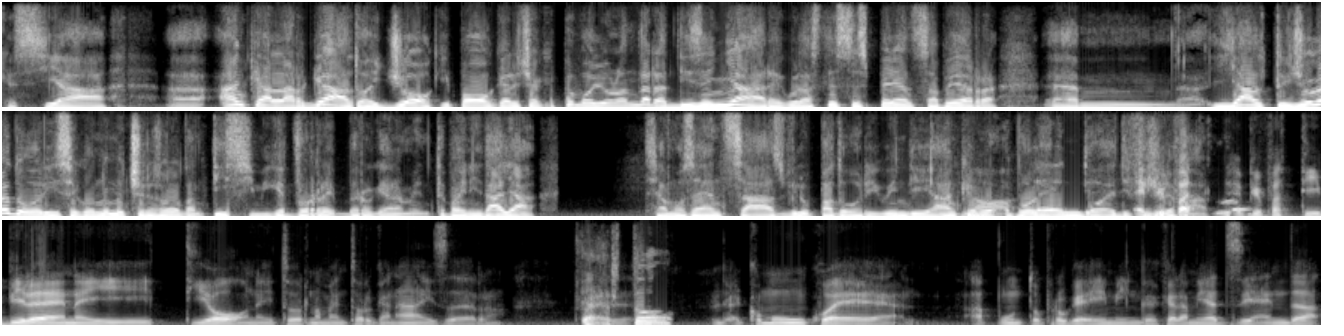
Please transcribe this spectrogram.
che sia eh, anche allargato ai giochi poker, cioè che poi vogliono andare a disegnare quella stessa esperienza per ehm, gli altri giocatori, secondo me ce ne sono tantissimi che vorrebbero chiaramente. Poi in Italia siamo senza sviluppatori, quindi anche No. vo- volendo è È difficile più, fa- farlo. è più fattibile nei TO, nei tournament organizer. Cioè, Certo. eh, comunque, appunto, Pro Gaming, che è la mia azienda,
